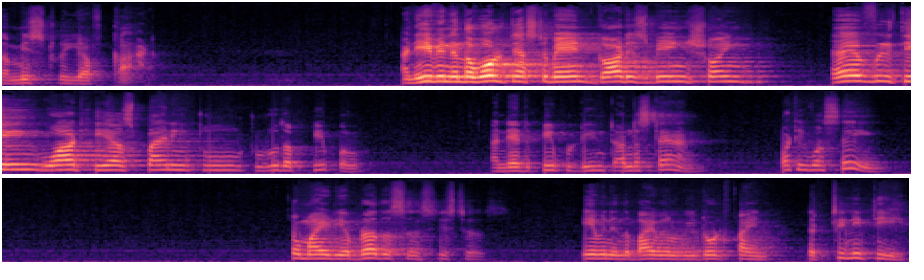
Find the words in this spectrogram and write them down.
the mystery of God. And even in the Old Testament, God is being showing everything what He is planning to, to do the people. And yet the people didn't understand what He was saying. So, my dear brothers and sisters, even in the Bible, we don't find the Trinity,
